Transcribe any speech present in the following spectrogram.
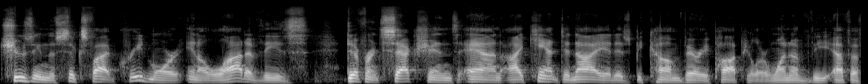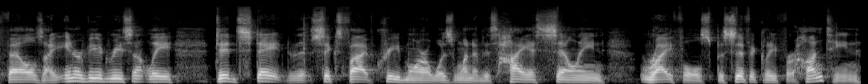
choosing the 6.5 Creedmoor in a lot of these different sections and I can't deny it has become very popular. One of the FFLs I interviewed recently did state that 6.5 Creedmoor was one of his highest selling rifles specifically for hunting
